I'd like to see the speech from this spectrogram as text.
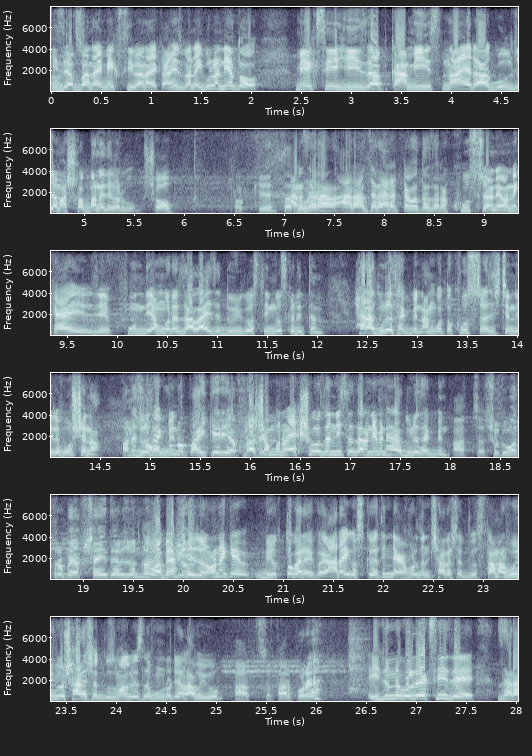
হিজাব আচ্ছা। বানায় মেক্সি বানায় কামিজ বানায় এগুলো নিয়ে তো মেক্সি হিজাব কামিজ নায়রা গুলজামা সব বানাইতে পারব সব। ওকে আর তারপরে? যারা আর যারা আরেকটা কথা যারা খুচরা নেয় অনেকে যে ফোন দিয়ে আমগরে জ্বালায় যে দুই তিন করে দিতাম। হ্যাঁ দূরে থাকবেন আমগো তো খুচরা সিস্টেম দিলে বসে না। মানে দূরে থাকবেন। পাইকারি আপনার সম্পূর্ণ একশো গজের নিচে যারা নেবেন হ্যাঁ দূরে থাকবেন। আচ্ছা শুধুমাত্র ব্যবসায়ীদের জন্য হ্যাঁ এই অনেকে বিরক্ত করে কয় আড়াই করে তিন টাকা পড়তেন সাড়ে সাত আমার বুঝব সাড়ে সাত মাল বেচলে লাভ হইব। আচ্ছা তারপরে? এই জন্য বলে রাখছি যে যারা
